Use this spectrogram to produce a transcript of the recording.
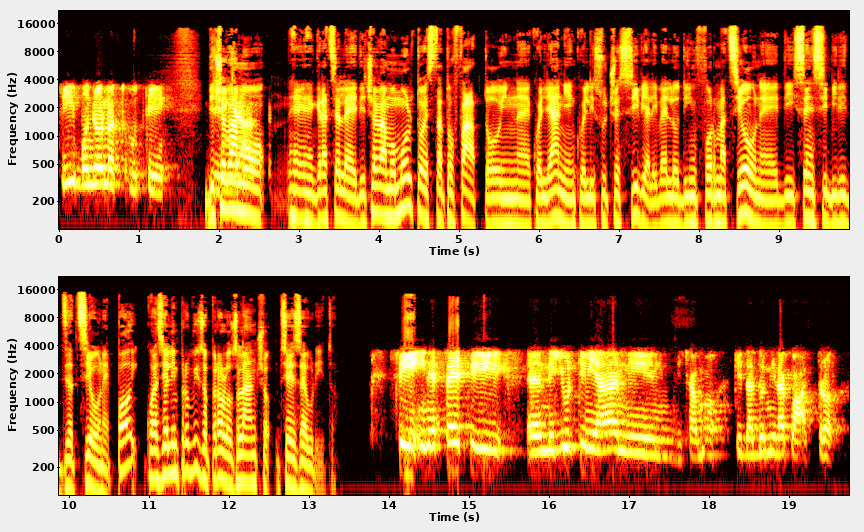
Sì, buongiorno a tutti. Dicevamo, eh, grazie a lei, dicevamo molto è stato fatto in quegli anni e in quelli successivi a livello di informazione e di sensibilizzazione, poi quasi all'improvviso però lo slancio si è esaurito. Sì, in effetti eh, negli ultimi anni, diciamo che dal 2004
